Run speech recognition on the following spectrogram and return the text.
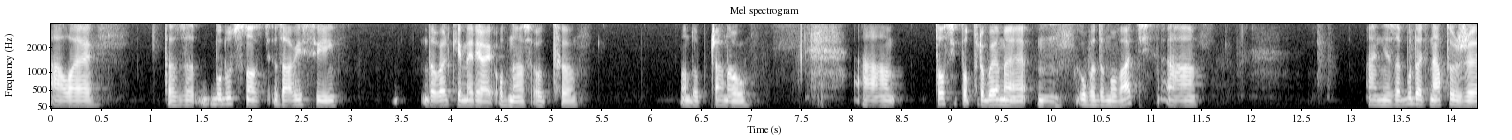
Ale tá budúcnosť závisí do veľkej miery aj od nás, od, od občanov. A to si potrebujeme mm, uvedomovať a, a nezabúdať na to, že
